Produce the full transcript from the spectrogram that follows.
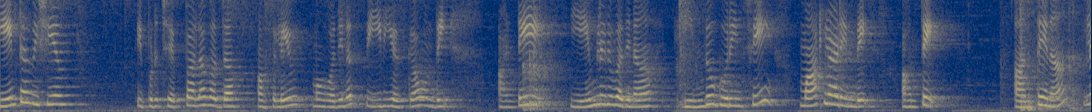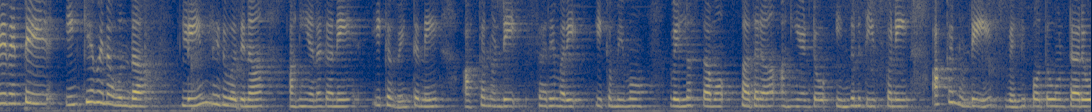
ఏంటా విషయం? ఇప్పుడు చెప్పాలా వద్దా? అసలే మా వదిన సీరియస్గా ఉంది. అంటే ఏం లేదు వదిన ఎందు గురించి మాట్లాడింది. అంతే. అంతేనా? లేదంటే ఇంకేమైనా ఉందా? లేం లేదు వదిన అని అనగానే ఇక వెంటనే అక్క నుండి సరే మరి ఇక మేము వెళ్ళొస్తాము పదరా అని ఏంటో ఇందుని తీసుకొని అక్కడి నుండి వెళ్ళిపోతూ ఉంటారు.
